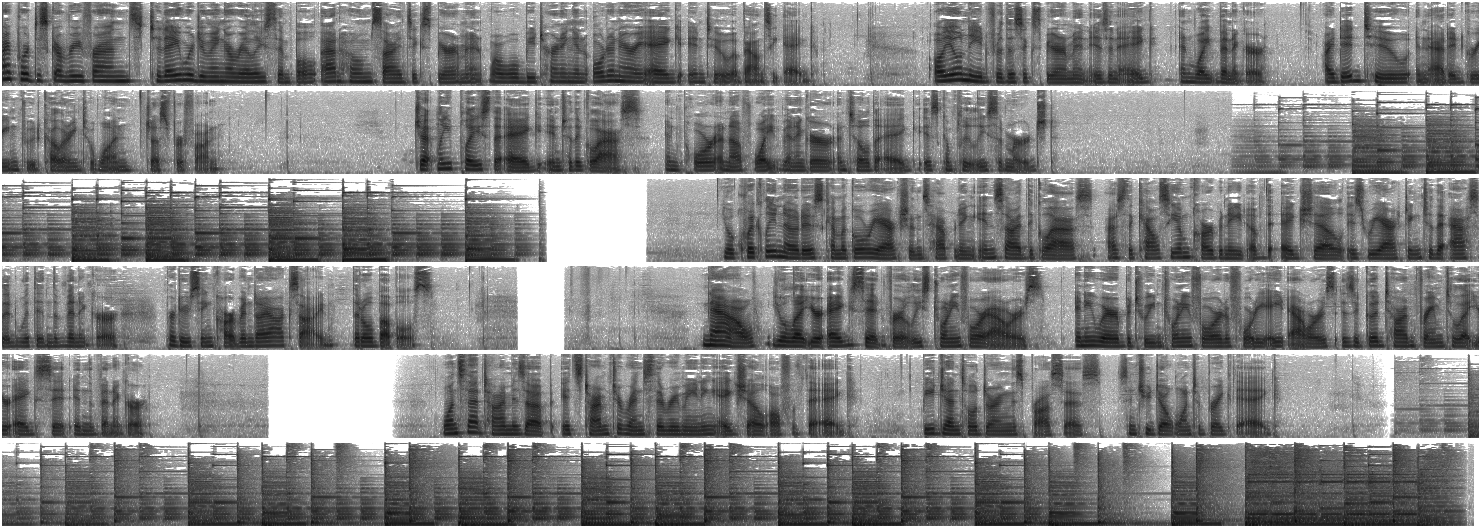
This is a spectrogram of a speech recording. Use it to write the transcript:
Hi, Port Discovery friends. Today we're doing a really simple at home science experiment where we'll be turning an ordinary egg into a bouncy egg. All you'll need for this experiment is an egg and white vinegar. I did two and added green food coloring to one just for fun. Gently place the egg into the glass and pour enough white vinegar until the egg is completely submerged. You'll quickly notice chemical reactions happening inside the glass as the calcium carbonate of the eggshell is reacting to the acid within the vinegar, producing carbon dioxide, little bubbles. Now, you'll let your egg sit for at least 24 hours. Anywhere between 24 to 48 hours is a good time frame to let your egg sit in the vinegar. Once that time is up, it's time to rinse the remaining eggshell off of the egg. Be gentle during this process, since you don't want to break the egg.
